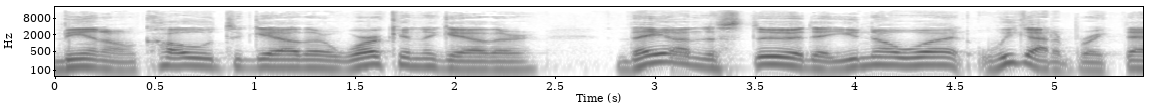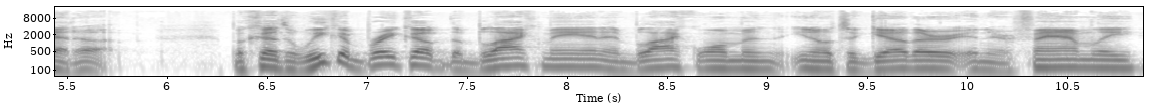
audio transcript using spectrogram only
being on code together, working together, they understood that, you know what, we got to break that up. Because if we could break up the black man and black woman, you know, together in their family,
